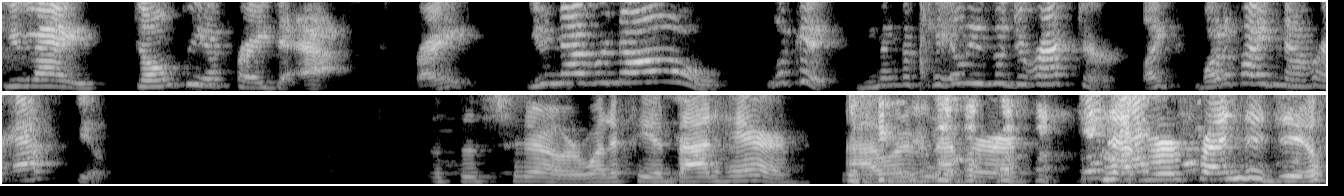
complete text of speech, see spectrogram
You guys, don't be afraid to ask. Right? You never know. Look at Kaylee's a director. Like, what if I never asked you? This is true. Or what if you had bad hair? I would have never, never friended you.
